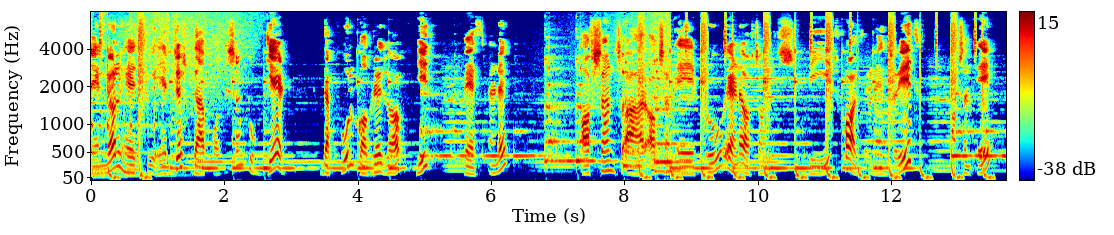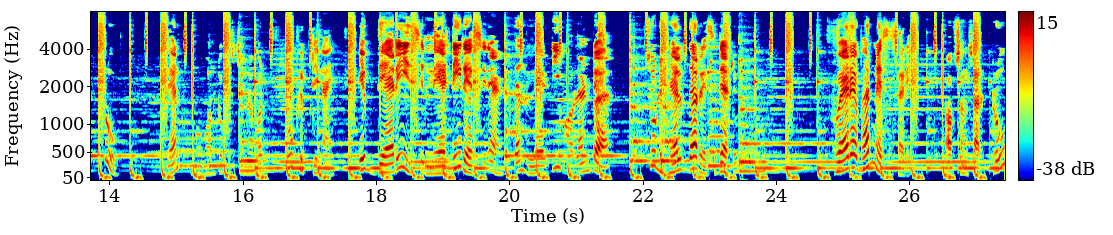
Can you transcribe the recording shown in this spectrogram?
enroll has to adjust the position to get the full coverage of his face. And options are option A true and option B is false. And answer is option A true. Then move on to question number 259 if there is lady resident then lady volunteer should help the resident wherever necessary. Options are true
